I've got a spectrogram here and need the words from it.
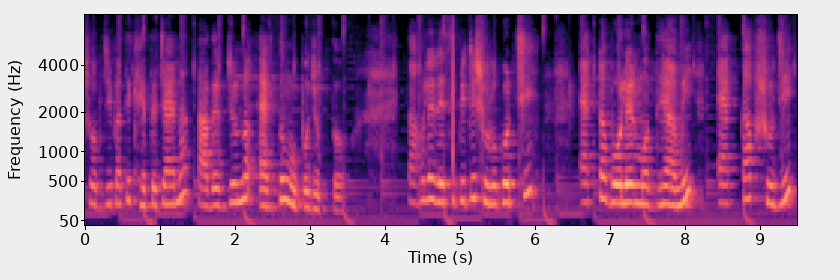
সবজিপাতি খেতে চায় না, তাদের জন্য একদম উপযুক্ত। তাহলে রেসিপিটি শুরু করছি। একটা বোলের মধ্যে আমি এক কাপ সুজি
